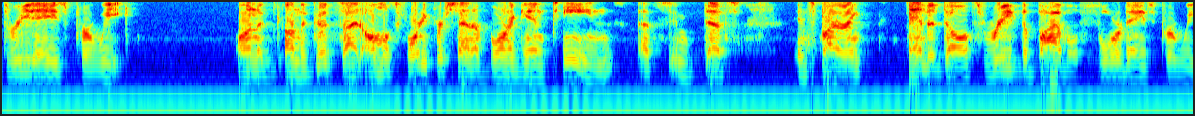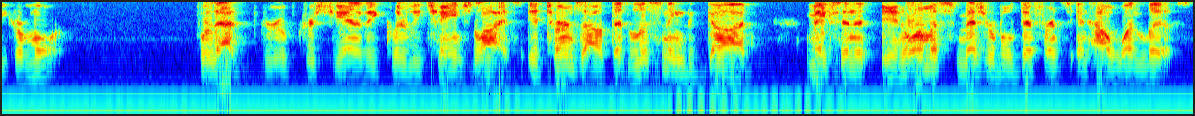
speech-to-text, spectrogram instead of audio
three days per week. On, a, on the good side, almost 40% of born again teens, that's, that's inspiring, and adults read the Bible four days per week or more. For that group, Christianity clearly changed lives. It turns out that listening to God makes an enormous, measurable difference in how one lives.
